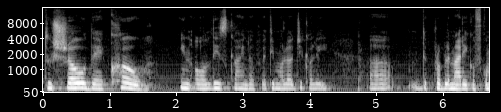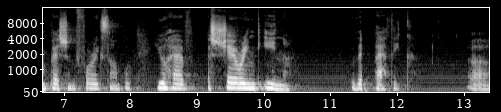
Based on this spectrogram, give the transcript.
to show the co in all these kind of etymologically uh, the problematic of compassion for example you have a sharing in the pathic uh,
